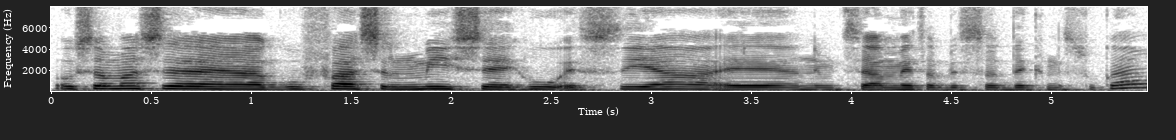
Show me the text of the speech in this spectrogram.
הוא שמע שהגופה של מי שהוא הסיע אה, נמצאה מתה בשדה קנה סוכר,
